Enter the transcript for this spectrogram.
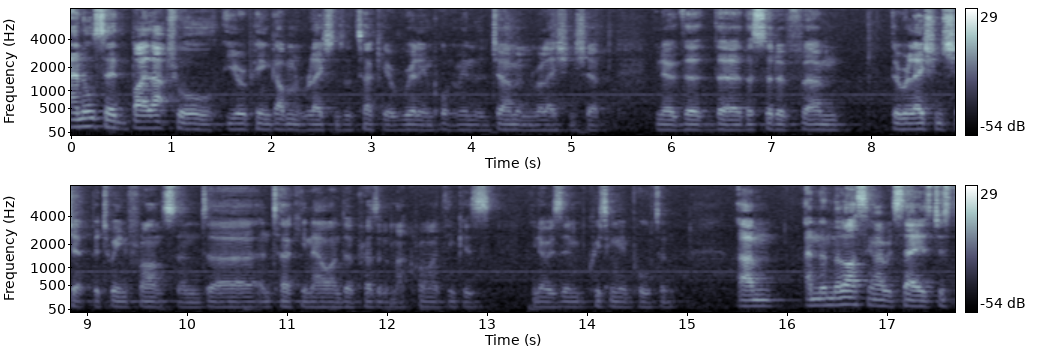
and also bilateral European government relations with Turkey are really important. I mean, the German relationship, you know, the, the, the sort of um, the relationship between France and uh, and Turkey now under President Macron, I think, is you know is increasingly important. Um, and then the last thing I would say is just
